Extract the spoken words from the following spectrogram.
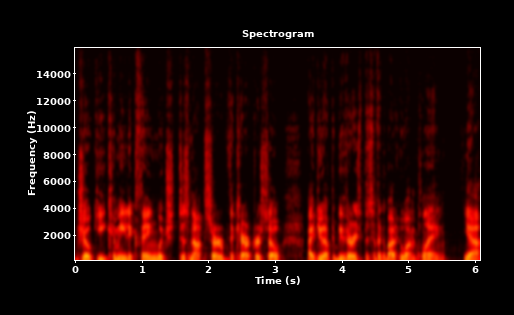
jokey comedic thing, which does not serve the character. So I do have to be very specific about who I'm playing. Yeah.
